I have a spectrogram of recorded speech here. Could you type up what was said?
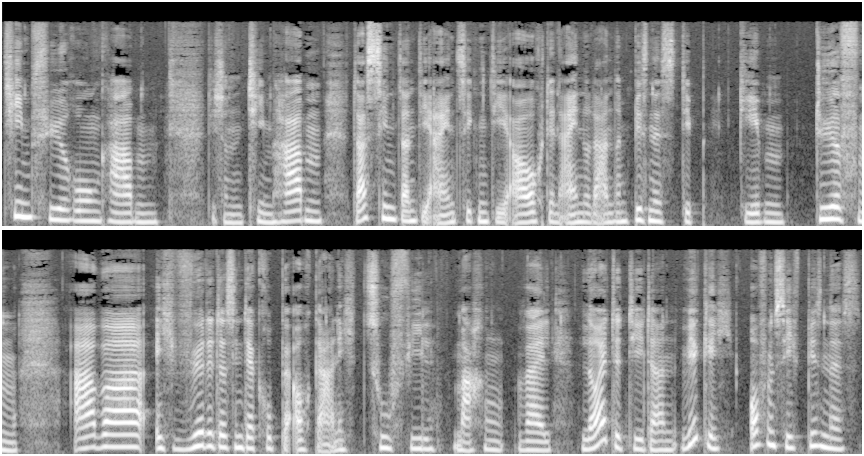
Teamführung haben, die schon ein Team haben, das sind dann die einzigen, die auch den ein oder anderen Business-Tipp geben dürfen. Aber ich würde das in der Gruppe auch gar nicht zu viel machen, weil Leute, die dann wirklich offensiv Business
